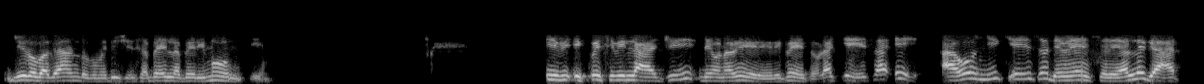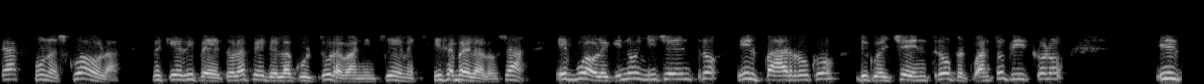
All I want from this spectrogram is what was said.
girovagando, come dice Isabella, per i monti. I, questi villaggi devono avere, ripeto, la chiesa e a ogni chiesa deve essere allegata una scuola, perché, ripeto, la fede e la cultura vanno insieme. Isabella lo sa e vuole che in ogni centro il parroco di quel centro, per quanto piccolo, il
